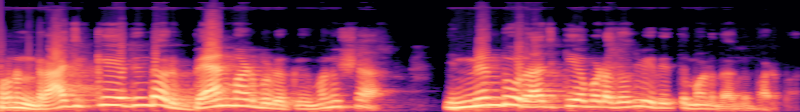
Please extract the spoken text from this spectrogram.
ಅವ್ರನ್ನ ರಾಜಕೀಯದಿಂದ ಅವ್ರಿಗೆ ಬ್ಯಾನ್ ಮಾಡಿಬಿಡ್ಬೇಕು. ಈ ಮನುಷ್ಯ ಇನ್ನೆಂದೂ ರಾಜಕೀಯ ಮಾಡೋದಾಗ್ಲಿ ಈ ರೀತಿ ಮಾಡೋದಾಗ್ಲಿ ಮಾಡಬಾರ್ದು.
